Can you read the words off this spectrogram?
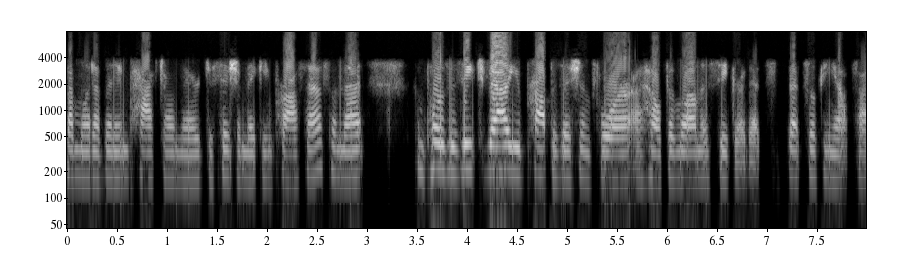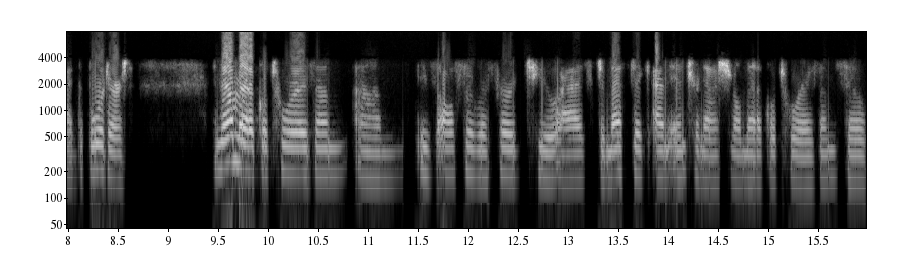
somewhat of an impact on their decision-making process, and that composes each value proposition for a health and wellness seeker that's that's looking outside the borders. And now medical tourism um, is also referred to as domestic and international medical tourism. So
